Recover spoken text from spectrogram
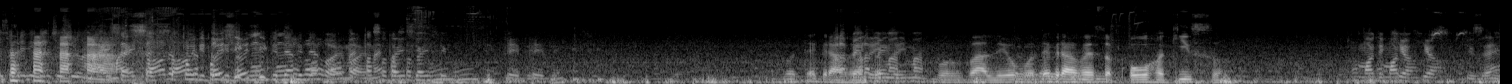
Isso é só depois de dois segundos que derruba, mas passou dois segundos. Vou até gravar. Aí. Vou- Valeu, vou até gravar essa porra aqui só. Um mod aqui, ó, se quiser.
